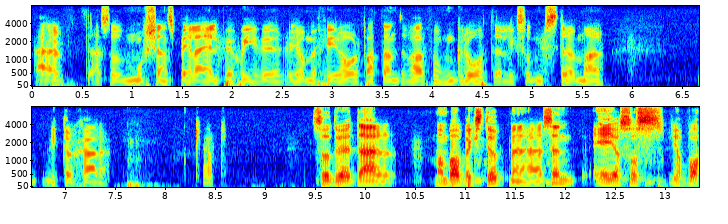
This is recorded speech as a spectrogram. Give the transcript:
ärvd, alltså morsan spelar LP-skivor och jag med fyra år fattar inte varför hon gråter liksom strömmar. Viktor Jara. Klart. Så du vet där, man bara växte upp med det här. Sen är jag så, jag var,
